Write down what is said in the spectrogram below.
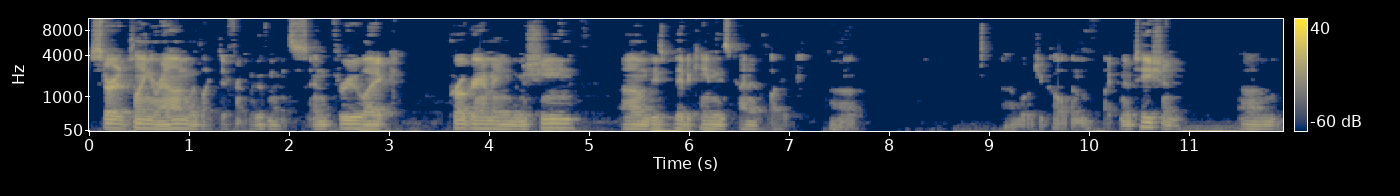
started playing around with like different movements. And through like programming the machine, um, these they became these kind of like uh, uh, what would you call them? Like notation. Um,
